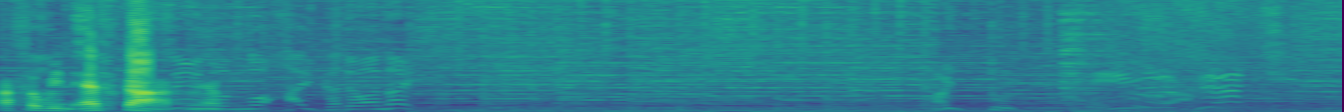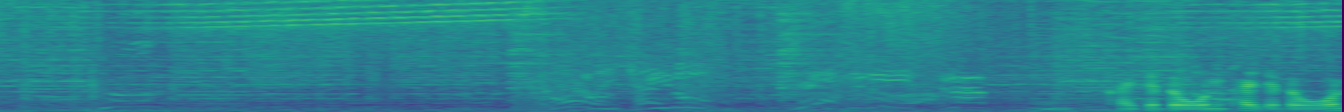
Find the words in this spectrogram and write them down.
อัศวินเอสการ์ดนะครับใครจะโดน ใครจะโดน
